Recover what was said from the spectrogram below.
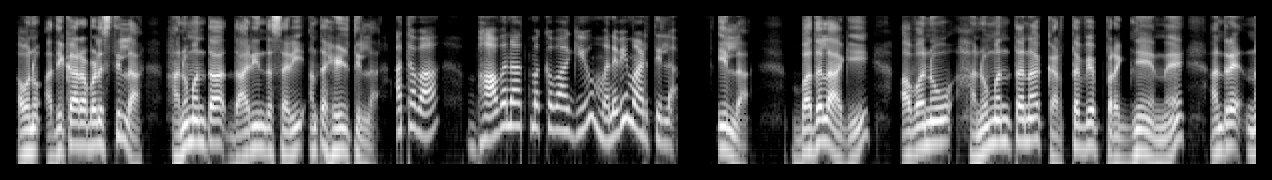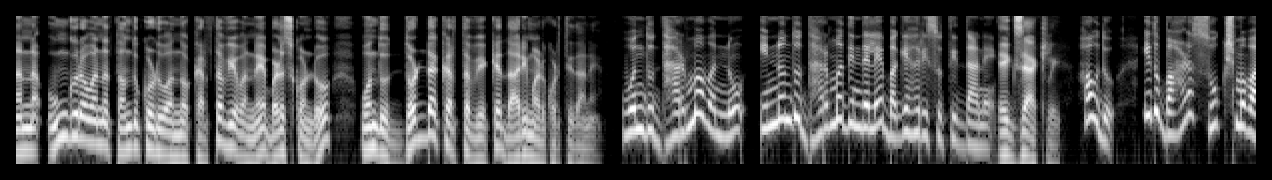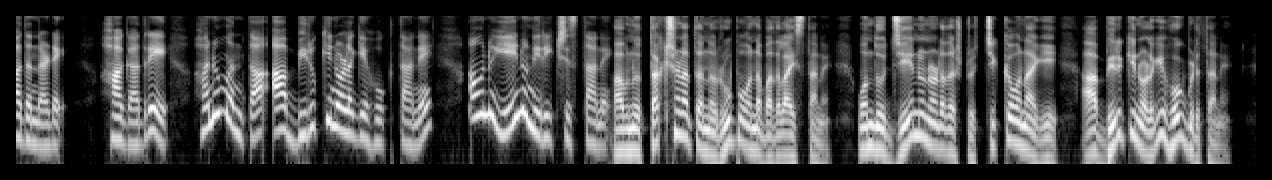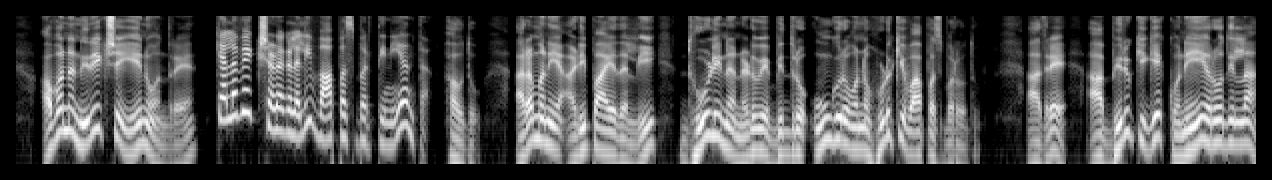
ಅವನು ಅಧಿಕಾರ ಬಳಸ್ತಿಲ್ಲ ಹನುಮಂತ ದಾರಿಯಿಂದ ಸರಿ ಅಂತ ಹೇಳ್ತಿಲ್ಲ. ಅಥವಾ ಭಾವನಾತ್ಮಕವಾಗಿಯೂ ಮನವಿ ಮಾಡ್ತಿಲ್ಲ. ಇಲ್ಲ. ಬದಲಾಗಿ ಅವನು ಹನುಮಂತನ ಕರ್ತವ್ಯ ಪ್ರಜ್ಞೆಯನ್ನೇ ಅಂದ್ರೆ ನನ್ನ ಉಂಗುರವನ್ನು ತಂದುಕೊಡು ಅನ್ನೋ ಕರ್ತವ್ಯವನ್ನೇ ಬಳಸ್ಕೊಂಡು ಒಂದು ದೊಡ್ಡ ಕರ್ತವ್ಯಕ್ಕೆ ದಾರಿ ಮಾಡಿಕೊಡ್ತಿದ್ದಾನೆ. ಒಂದು ಧರ್ಮವನ್ನು ಇನ್ನೊಂದು ಧರ್ಮದಿಂದಲೇ ಬಗೆಹರಿಸುತ್ತಿದ್ದಾನೆ. ಎಕ್ಸಾಕ್ಟ್ಲಿ ಹೌದು ಇದು ಬಹಳ ಸೂಕ್ಷ್ಮವಾದ ನಡೆ. ಹಾಗಾದ್ರೆ ಹನುಮಂತ ಆ ಬಿರುಕಿನೊಳಗೆ ಹೋಗ್ತಾನೆ ಅವನು ಏನು ನಿರೀಕ್ಷಿಸ್ತಾನೆ? ಅವನು ತಕ್ಷಣ ತನ್ನ ರೂಪವನ್ನು ಬದಲಾಯಿಸ್ತಾನೆ. ಒಂದು ಜೇನು ನೋಡದಷ್ಟು ಚಿಕ್ಕವನಾಗಿ ಆ ಬಿರುಕಿನೊಳಗೆ ಹೋಗ್ಬಿಡ್ತಾನೆ. ಅವನ ನಿರೀಕ್ಷೆ ಏನು ಅಂದ್ರೆ ಕೆಲವೇ ಕ್ಷಣಗಳಲ್ಲಿ ವಾಪಸ್ ಬರ್ತೀನಿ ಅಂತ. ಹೌದು ಅರಮನೆಯ ಅಡಿಪಾಯದಲ್ಲಿ ಧೂಳಿನ ನಡುವೆ ಬಿದ್ರೂ ಉಂಗುರವನ್ನು ಹುಡುಕಿ ವಾಪಸ್ ಬರೋದು. ಆದ್ರೆ ಆ ಬಿರುಕಿಗೆ ಕೊನೆಯೇ ಇರೋದಿಲ್ಲ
